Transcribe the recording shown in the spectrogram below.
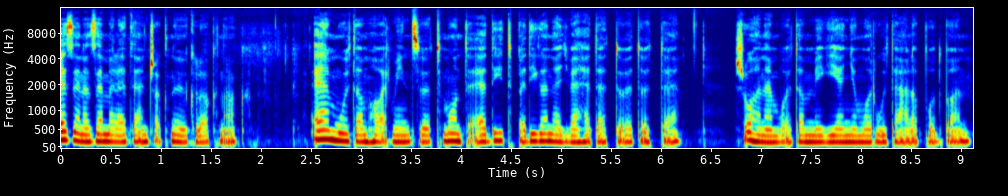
Ezen az emeleten csak nők laknak. Elmúltam 35, mondta Edith, pedig a 47-et töltötte. Soha nem voltam még ilyen nyomorult állapotban.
